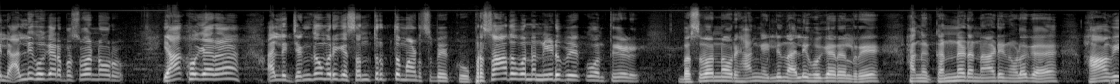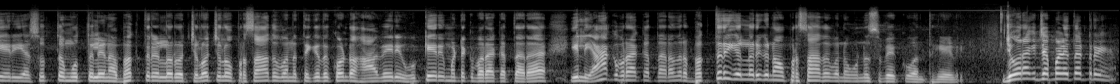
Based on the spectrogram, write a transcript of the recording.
ಎಲ್ಲಿ ಅಲ್ಲಿಗೆ ಹೋಗ್ಯಾರ ಬಸವಣ್ಣವರು. ಯಾಕೆ ಹೋಗ್ಯಾರ? ಅಲ್ಲಿ ಜಂಗಮರಿಗೆ ಸಂತೃಪ್ತ ಮಾಡಿಸ್ಬೇಕು, ಪ್ರಸಾದವನ್ನು ನೀಡಬೇಕು ಅಂತ ಹೇಳಿ. ಬಸವಣ್ಣವ್ರು ಹಂಗೆ ಇಲ್ಲಿಂದ ಅಲ್ಲಿಗೆ ಹೋಗ್ಯಾರಲ್ರಿ? ಹಂಗೆ ಕನ್ನಡ ನಾಡಿನೊಳಗೆ ಹಾವೇರಿಯ ಸುತ್ತಮುತ್ತಲಿನ ಭಕ್ತರೆಲ್ಲರೂ ಚಲೋ ಚಲೋ ಪ್ರಸಾದವನ್ನು ತೆಗೆದುಕೊಂಡು ಹಾವೇರಿ ಹುಕ್ಕೇರಿ ಮಠಕ್ಕೆ ಬರಾಕತ್ತಾರ. ಇಲ್ಲಿ ಯಾಕೆ ಬರಾಕತ್ತಾರ ಅಂದ್ರೆ ಭಕ್ತರಿಗೆಲ್ಲರಿಗೂ ನಾವು ಪ್ರಸಾದವನ್ನು ಉಣಿಸ್ಬೇಕು ಅಂತ ಹೇಳಿ. ಜೋರಾಗಿ ಚಪ್ಪಾಳೆ ತಟ್ರಿ.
